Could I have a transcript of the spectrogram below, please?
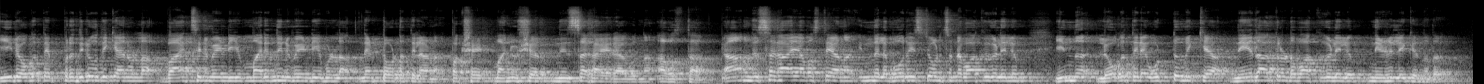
ഈ രോഗത്തെ പ്രതിരോധിക്കാനുള്ള വാക്സിന് വേണ്ടിയും മരുന്നിനു വേണ്ടിയുമുള്ള നെട്ടോട്ടത്തിലാണ്. പക്ഷേ മനുഷ്യർ നിസ്സഹായരാകുന്ന അവസ്ഥ. ആ നിസ്സഹായ അവസ്ഥയാണ് ഇന്നലെ ബോറിസ് ജോൺസന്റെ വാക്കുകളിലും ഇന്ന് ലോകത്തിലെ ഒട്ടുമിക്ക നേതാക്കളുടെ വാക്കുകളിലും നിഴലിക്കുന്നത്.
